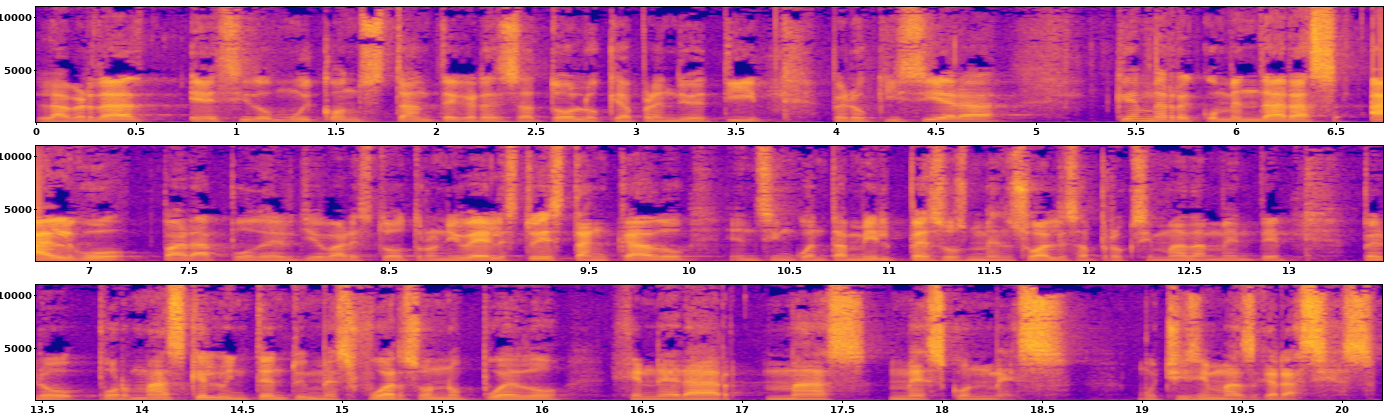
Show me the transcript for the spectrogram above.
La verdad, he sido muy constante gracias a todo lo que he aprendido de ti, pero quisiera que me recomendaras algo para poder llevar esto a otro nivel. Estoy estancado en 50 mil pesos mensuales aproximadamente, pero por más que lo intento y me esfuerzo, no puedo generar más mes con mes. Muchísimas gracias.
